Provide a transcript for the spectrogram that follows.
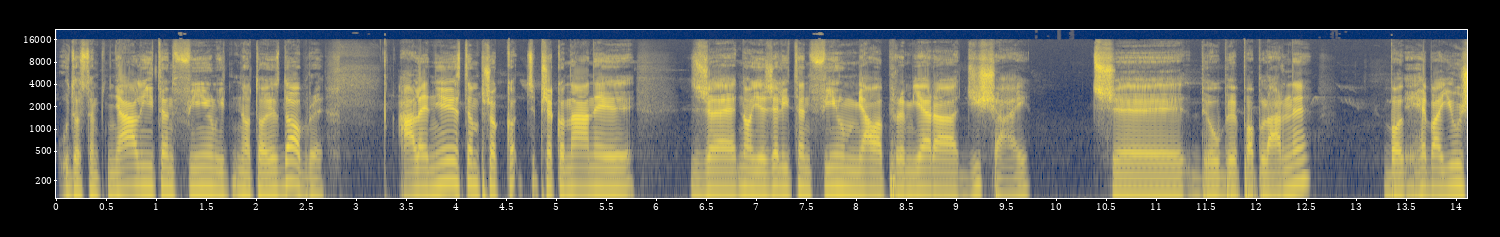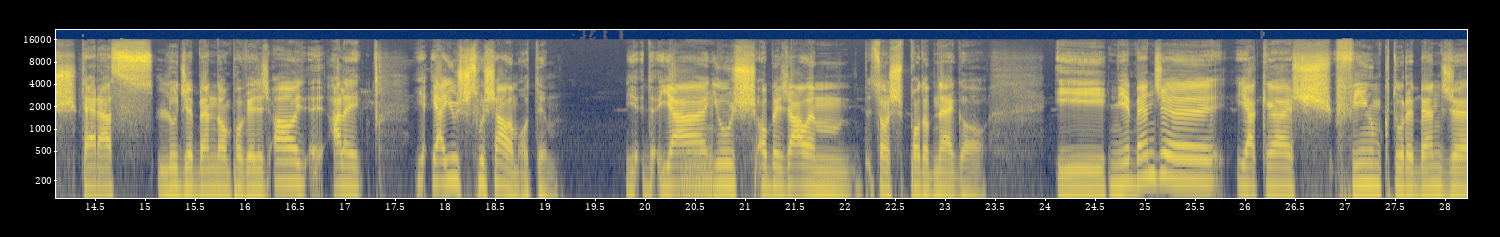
udostępniali ten film i no to jest dobry. Ale nie jestem przekonany, że no jeżeli ten film miała premiera dzisiaj, czy byłby popularny? Bo chyba już teraz ludzie będą powiedzieć, o, ale ja już słyszałem o tym. Ja mm. już obejrzałem coś podobnego. I nie będzie jakiś film, który będzie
